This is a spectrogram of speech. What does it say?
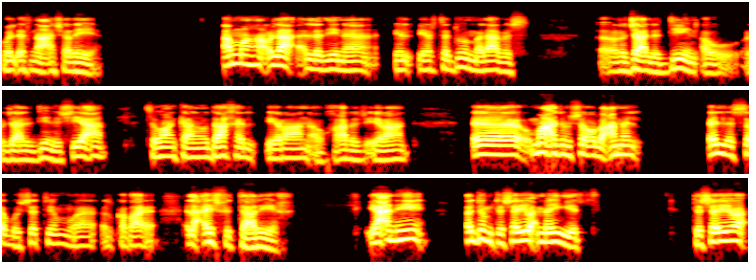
والإثنى عشرية. أما هؤلاء الذين يرتدون ملابس رجال الدين أو رجال الدين الشيعة سواء كانوا داخل إيران أو خارج إيران. آه، ما عندهم شغل وعمل إلا السب والشتم والقضايا العيش في التاريخ. يعني عندهم تشيع ميت تشيع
